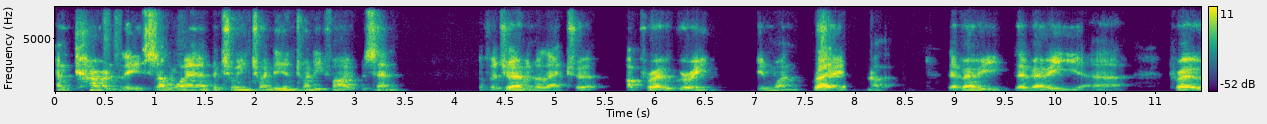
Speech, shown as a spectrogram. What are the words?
And currently, somewhere between 20 and 25% of the German electorate are pro green in one right. way or another. They're very, they're very uh, pro,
